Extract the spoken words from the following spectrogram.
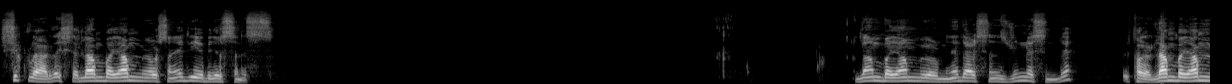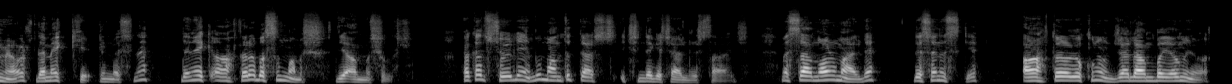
şıklarda işte lamba yanmıyorsa ne diyebilirsiniz? Lamba yanmıyor mu ne dersiniz cümlesinde pardon lamba yanmıyor demek ki cümlesine demek anahtara basılmamış diye anlaşılır. Fakat söyleyin bu mantık ders içinde geçerlidir sadece. Mesela normalde deseniz ki anahtara dokununca lamba yanıyor.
